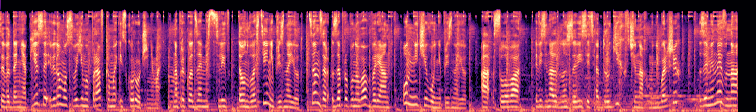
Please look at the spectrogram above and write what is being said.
Це видання п'єси відомо своїми правками і скороченнями. Наприклад, замість слів «да он властей не признает» цензор запропонував варіант «он ничего не признает», а слова «ведь надобно ж зависеть от других в чинах мы небольших» замінив на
